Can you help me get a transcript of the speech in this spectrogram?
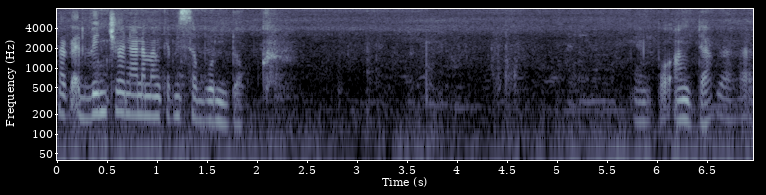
nag-adventure na naman kami sa bundok. Yan po ang dagat.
